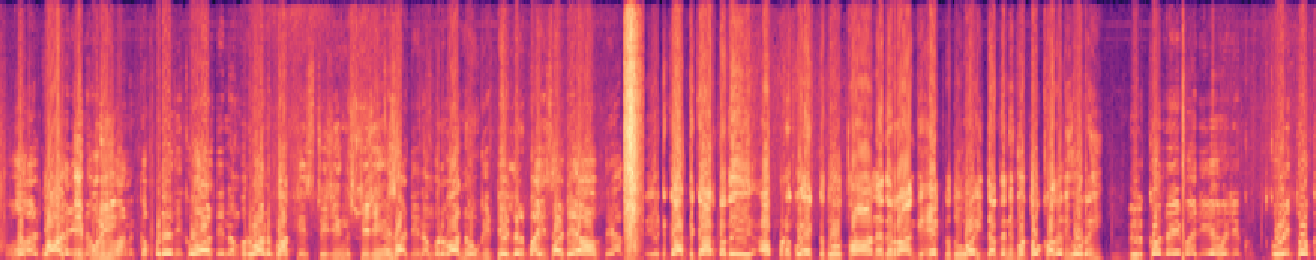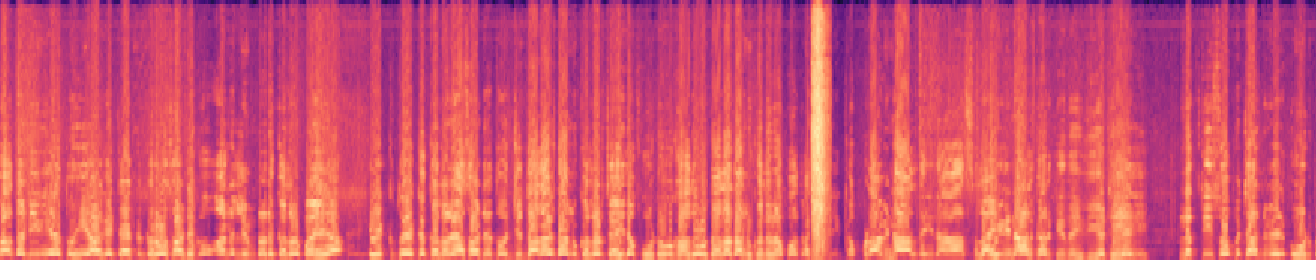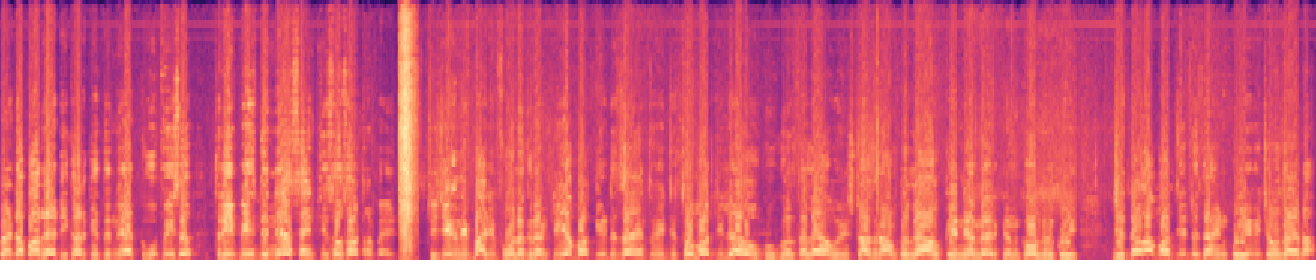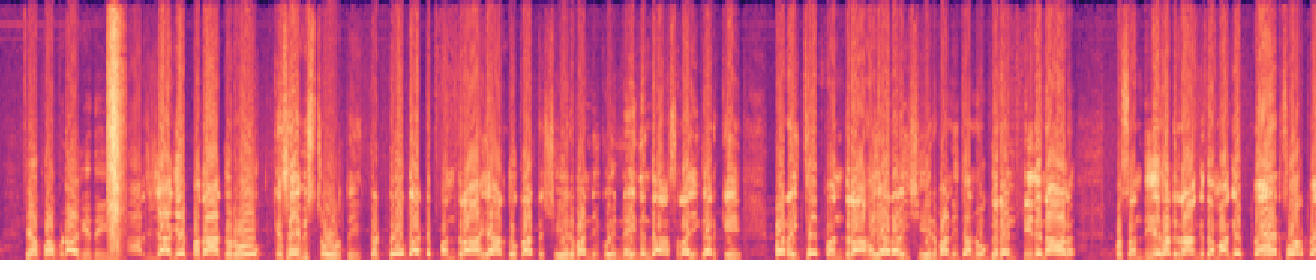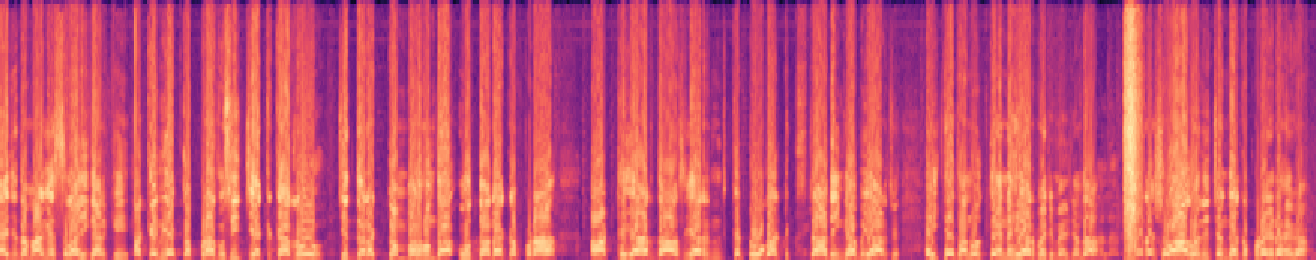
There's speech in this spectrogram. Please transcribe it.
ਕੁਆਲਿਟੀ ਪੂਰੀ। ਕੱਪੜੇ ਦੀ ਕੁਆਲਿਟੀ ਨੰਬਰ 1 ਬਾਕੀ ਸਟਿਚਿੰਗ ਸਟਿਚਿੰਗ ਸਾਡੀ ਨੰਬਰ 1 ਹੋਊਗੀ। ਟੇਲਰ ਭਾਈ ਸਾਡੇ ਆਪ ਦੇ ਆ। ਰੇਟ ਘੱਟ ਕਰਤਾ ਤੇ ਆਪਣੇ ਕੋਲ ਇੱਕ ਦੋ ਥਾਂ ਨੇ ਤੇ ਰੰਗ ਇੱਕ ਦੋ ਆ ਇਦਾਂ ਤੇ ਨਹੀਂ ਕੋਈ ਧੋਖਾਧੜੀ ਹੋ ਰਹੀ? ਬਿਲਕੁਲ ਨਹੀਂ ਭਾਜੀ ਇਹੋ ਜੀ ਕੋਈ ਧੋਖਾ ਤੁਹਾਡੀ ਨਹੀਂ ਆ। ਤੁਸੀਂ ਆ ਕੇ ਚੈੱਕ ਕਰੋ ਸਾਡੇ ਕੋਲ ਅਨਲਿਮਿਟਡ ਕਲਰ ਪਏ ਆ। ਇੱਕ ਤੋਂ ਇੱਕ ਕਲਰ ਆ ਸਾਡੇ ਤੋਂ। ਜਿੱਦਾਂ ਦਾ ਵੀ ਤੁਹਾਨੂੰ ਕਲਰ ਚਾਹੀਦਾ ਫੋਟੋ ਵਿਖਾ ਦਿਓ ਉਦਾਂ ਦਾ ਤੁਹਾਨੂੰ ਕਲਰ ਆਪਾਂ ਦੱਸ ਜੀ ਕੱਪੜਾ ਵੀ ਨਾਲ ਦੇਈਦਾ ਸਿਲਾਈ ਵੀ ਨਾਲ ਕਰਕੇ ਦੇਈਦੀ ਆ ਠੀਕ ਹੈ। ਜੀ? 2995 ਕੋਟ ਪੈਂਟ ਆਪਾਂ ਰੈਡੀ ਕਰਕੇ ਦਿੰਨੇ ਆ 2 ਪੀਸ 3 ਪੀਸ ਦਿੰਨੇ ਆ 3760 ਰੁਪਏ ਸਟਿਚਿੰਗ ਦੀ ਭਾਜੀ ਫੁੱਲ ਗਾਰੰਟੀ ਆ, ਬਾਕੀ ਡਿਜ਼ਾਈਨ ਤੁਸੀਂ ਜਿੱਥੋਂ ਮਰਜ਼ੀ ਲੈ ਆਓ ਗੂਗਲ ਤੋਂ ਲਿਆਓ ਆਓ ਇੰਸਟਾਗ੍ਰam ਤੋਂ ਲੈ ਆਓ, ਕਿੰਨੇ ਅਮਰੀਕਨ ਕਾਲਰ ਕੋਈ, ਜਿੱਦਾਂ ਦਾ ਮਰਜ਼ੀ ਡਿਜ਼ਾਈਨ ਕੋਈ ਵੀ ਚਾਹੁੰਦਾ ਹੈ ਨਾ, ਤੇ ਆਪਾਂ ਬਣਾ ਕੇ ਦੇਈਏ। ਚਾਰਜ ਜਾ ਕੇ ਪਤਾ ਕਰੋ, ਕਿਸੇ ਵੀ ਸਟੋਰ ਤੇ ਘੱਟੋ ਘੱਟ 15000 ਤੋਂ ਘੱਟ ਸ਼ੇਰਵਾਨੀ ਕੋਈ ਨਹੀਂ ਦਿੰਦਾ ਅਸਲਾਈ ਕਰਕੇ, ਪਰ ਇੱਥੇ 15000 ਵਾਲੀ ਸ਼ੇਰਵਾਨੀ ਤੁਹਾਨੂੰ ਗਾਰੰਟੀ ਦੇ ਨਾਲ ਪਸੰਦੀ ਦੇ ਸਾਡੇ ਰੰਗ ਦਵਾਂਗੇ 6500 ਰੁਪਏ ਚ ਦਵਾਂਗੇ ਸਿਲਾਈ ਕਰਕੇ। ਅੱਕੇ ਵੀ ਇਹ ਕੱਪੜਾ ਤੁਸੀਂ ਚੈੱਕ ਕਰ ਲਓ ਜਿੱਦਾਂ ਦਾ ਕੰਬਲ ਹੁੰਦਾ ਉਦਾਂ ਦਾ ਕੱਪੜਾ 8000 10000 ਘੱਟੋ ਘੱਟ ਸਟਾਰਟਿੰਗ ਹੈ ਬਾਜ਼ਾਰ 'ਚ। ਇੱਥੇ ਤੁਹਾਨੂੰ 3000 ਰੁਪਏ 'ਚ ਮਿਲ ਜਾਂਦਾ। ਇਹਦਾ ਸਵਾਦ ਹੁੰਦੀ ਚੰਗਾ ਕੱਪੜਾ ਜਿਹੜਾ ਹੈਗਾ।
